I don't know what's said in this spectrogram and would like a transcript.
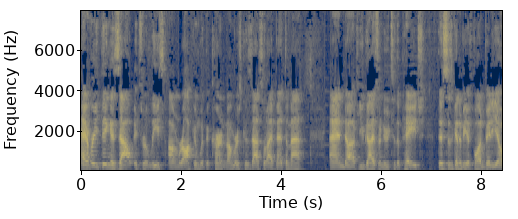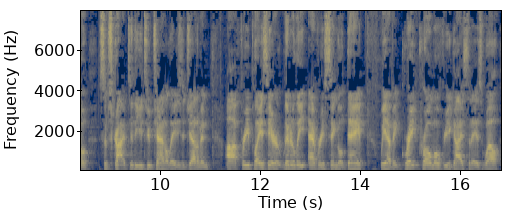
Everything is out. It's released. I'm rocking with the current numbers because that's what I bet them at. And uh, if you guys are new to the page, this is going to be a fun video. Subscribe to the YouTube channel, ladies and gentlemen. Uh, free plays here literally every single day. We have a great promo for you guys today as well.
